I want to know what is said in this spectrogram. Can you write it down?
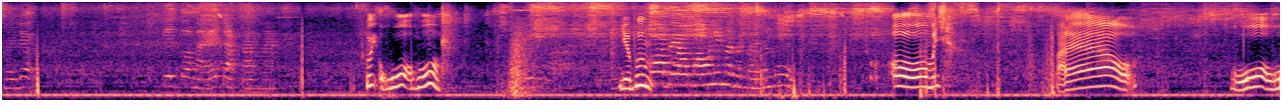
ไหนเดี๋ยวเป็นตัวไหนจากกันนะเฮ้ย โอ้โห โอ้โห อย่าเพึ่งพ่อไปเอาเมาส์นี่มาจากไหนนะลูกโอ้ ไม่ใช่มาแล้ว โอ้โห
